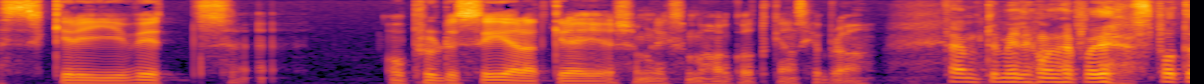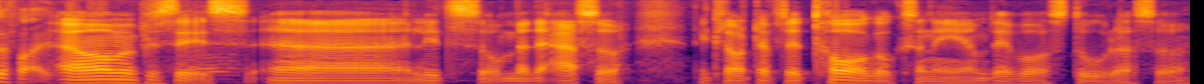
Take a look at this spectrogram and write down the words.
skrivit och producerat grejer som liksom har gått ganska bra. 50 miljoner på Spotify. Ja, men precis. Uh, lite så. Men det, alltså, det är klart efter ett tag också när EMD var stora så,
